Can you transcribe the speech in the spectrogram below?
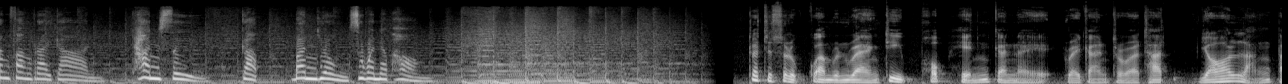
ลังฟังรายการ ทันสื่อ กับบรรยงสุวรรณพอง ถ้าจะสรุปความรุนแรงที่พบเห็นกันในรายการโทรทัศน์ ย้อนหลังไป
